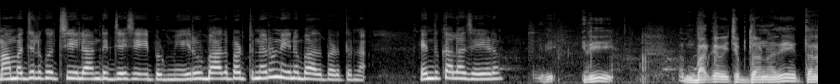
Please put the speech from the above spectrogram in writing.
మా మధ్యలోకి వచ్చి ఇలాంటిది చేసి ఇప్పుడు మీరు బాధపడుతున్నారు నేను బాధపడుతున్నా. ఎందుకు అలా చేయడం? ఇది ఇది భార్గవి చెప్తా ఉన్నది తన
